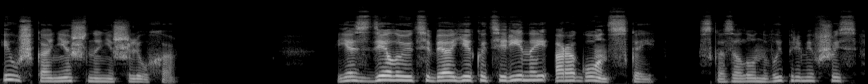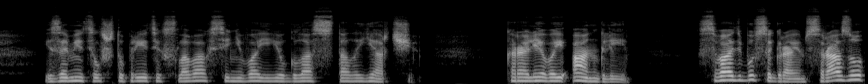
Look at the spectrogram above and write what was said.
и уж, конечно, не шлюха. «Я сделаю тебя Екатериной Арагонской», — сказал он, выпрямившись, и заметил, что при этих словах синева ее глаз стала ярче. «Королевой Англии. Свадьбу сыграем сразу,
